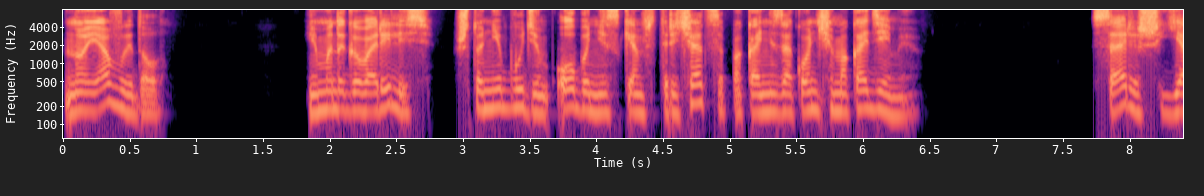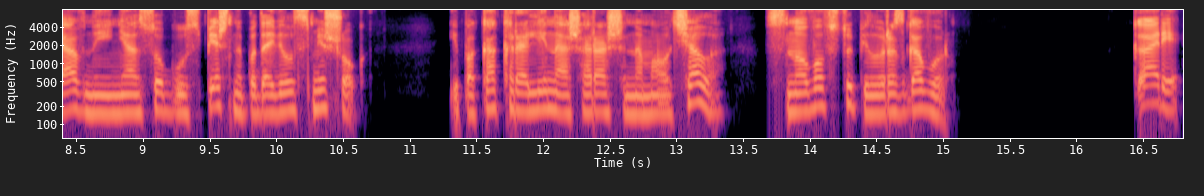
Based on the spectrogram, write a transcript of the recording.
но я выдал. И мы договорились, что не будем оба ни с кем встречаться, пока не закончим академию. Сариш явно и не особо успешно подавил смешок. И пока Каролина ошарашенно молчала, снова вступил в разговор. Кари,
